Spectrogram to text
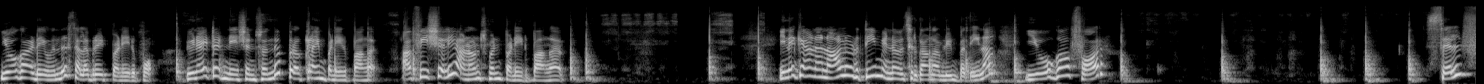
யோகா டே வந்து செலிப்ரேட் பண்ணியிருப்போம். யுனைடெட் நேஷன்ஸ் வந்து ப்ரொக்ளைம் பண்ணியிருப்பாங்க. அஃபிஷியலி அனௌன்ஸ்மெண்ட் பண்ணியிருப்பாங்க. இன்னைக்கான நாளோட தீம் என்ன வச்சிருக்காங்க அப்படின்னு பார்த்தீங்கன்னா yoga for self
